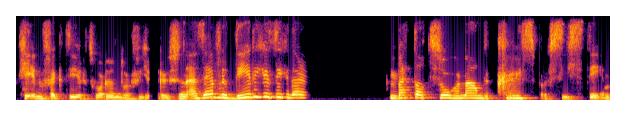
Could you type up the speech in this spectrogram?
geïnfecteerd worden door virussen. En zij verdedigen zich daar met dat zogenaamde CRISPR-systeem.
